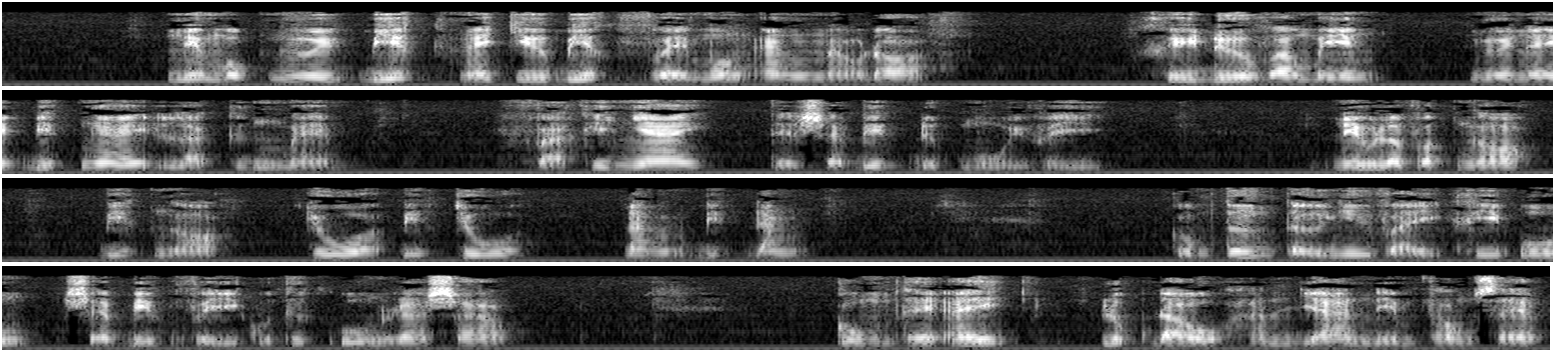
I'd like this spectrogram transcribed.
nếu một người biết hay chưa biết về món ăn nào đó, khi đưa vào miệng, người này biết ngay là cứng mềm, và khi nhai thì sẽ biết được mùi vị. Nếu là vật ngọt, biết ngọt, chua biết chua, đắng biết đắng. Cũng tương tự như vậy, khi uống sẽ biết vị của thức uống ra sao. Cùng thế ấy, lúc đầu hành giả niệm phòng xẹp,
